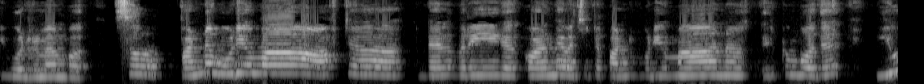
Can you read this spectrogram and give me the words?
யூ வுட் ரிமெம்பர் சோ பண்ண முடியுமா ஆஃப்டர் டெலிவரி குழந்தை வச்சுட்டு பண்ண முடியுமான்னு இருக்கும்போது you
